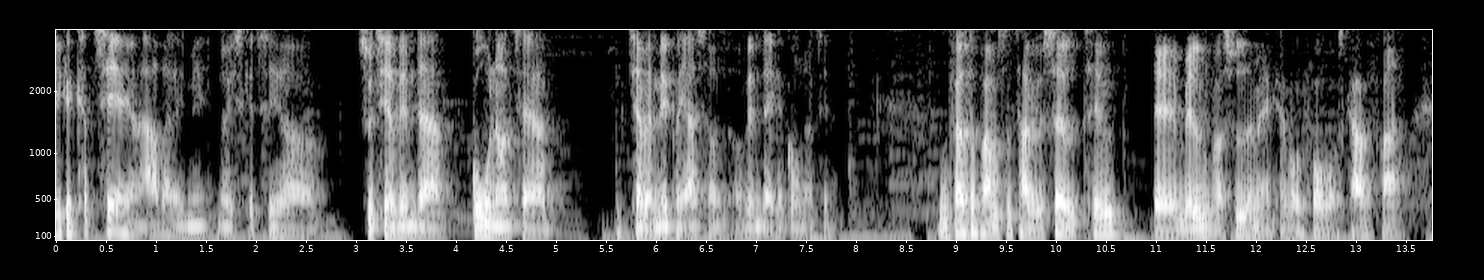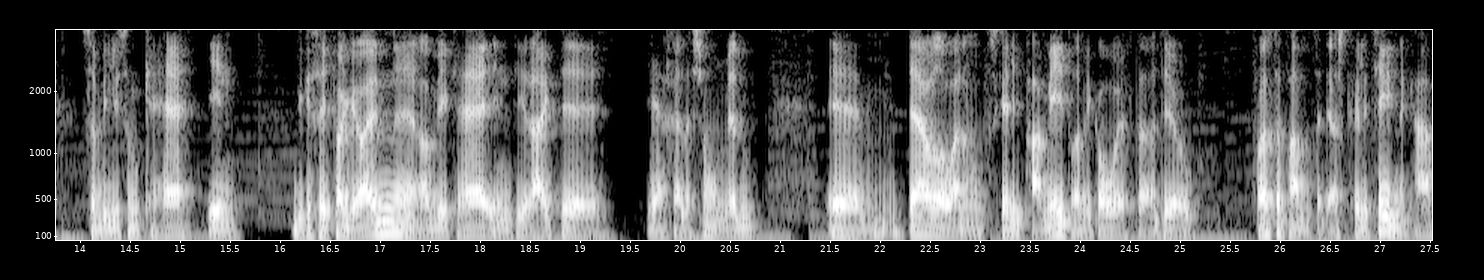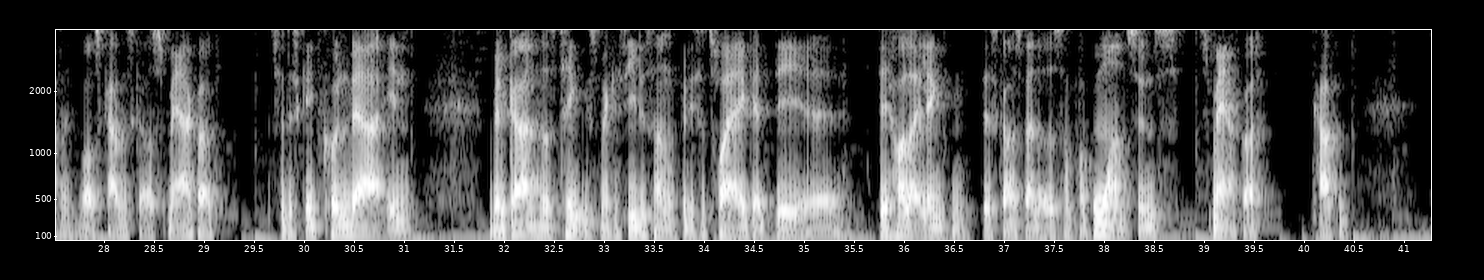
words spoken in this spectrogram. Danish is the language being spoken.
hvilke kriterier arbejder I med, når I skal til at sortere, hvem der er gode nok til at, til at være med på jeres hold, og hvem der ikke er gode nok til det? Men først og fremmest så tager vi jo selv til øh, Mellem- og Sydamerika, hvor vi får vores kaffe fra, så vi ligesom kan have en, vi kan se folk i øjnene, og vi kan have en direkte ja, relation med dem. Øh, derudover er der nogle forskellige parametre, vi går efter, og det er jo først og fremmest er det også kvaliteten af kaffe. Vores kaffe skal også smage godt, så det skal ikke kun være en velgørenhedsting, hvis man kan sige det sådan, fordi så tror jeg ikke, at det, øh, det holder i længden. Det skal også være noget, som forbrugeren synes smager godt, kaffen.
